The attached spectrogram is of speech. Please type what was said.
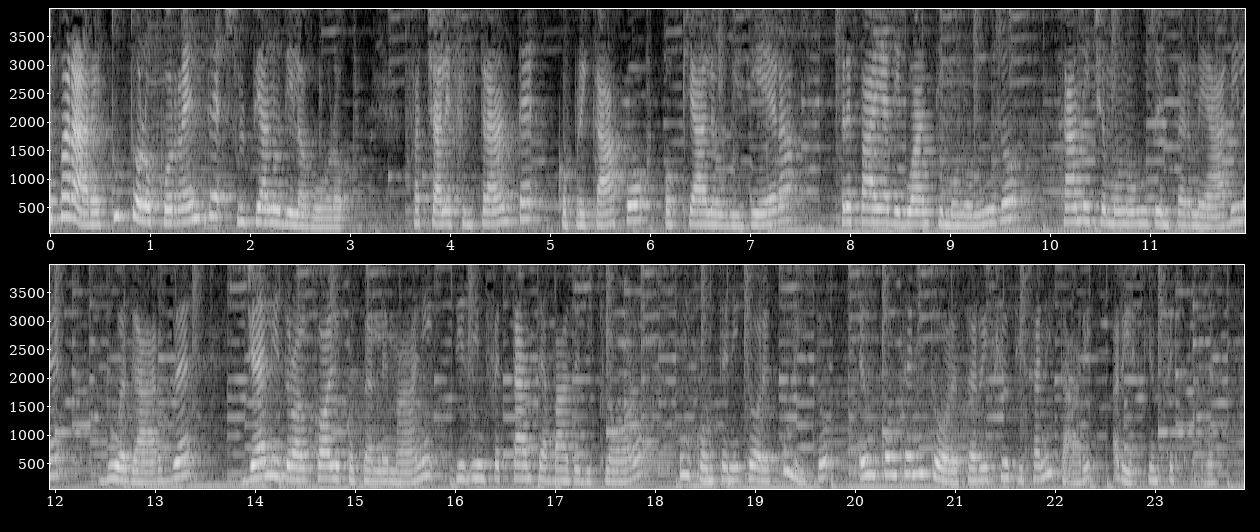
Preparare tutto l'occorrente sul piano di lavoro. Facciale filtrante, copricapo, occhiale o visiera, tre paia di guanti monouso, camice monouso impermeabile, due garze, gel idroalcolico per le mani, disinfettante a base di cloro, un contenitore pulito e un contenitore per rifiuti sanitari a rischio infettivo.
